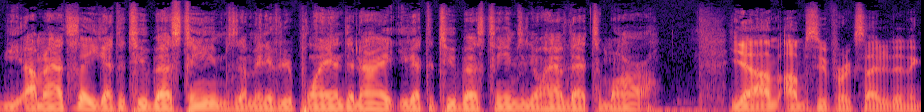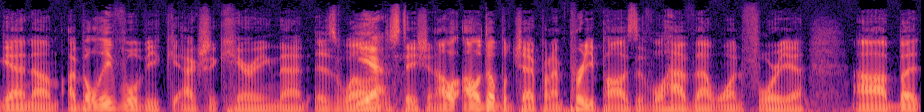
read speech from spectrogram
I'm gonna have to say you got the two best teams. I mean, if you're playing tonight, you got the two best teams, and you'll have that tomorrow. Yeah, I'm, I'm super excited, and again, um, I believe we'll be actually carrying that as well Yeah. on the station. I'll, I'll double check, but I'm pretty positive we'll have that one for you. Uh, but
